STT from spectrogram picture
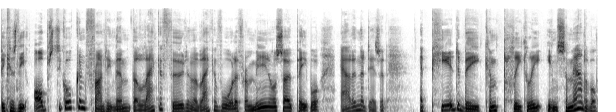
Because the obstacle confronting them, the lack of food and the lack of water for a million or so people out in the desert, appeared to be completely insurmountable.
